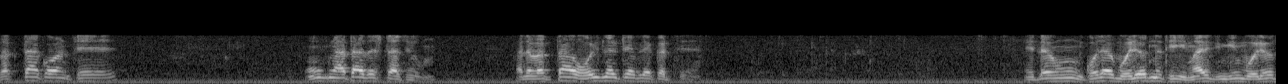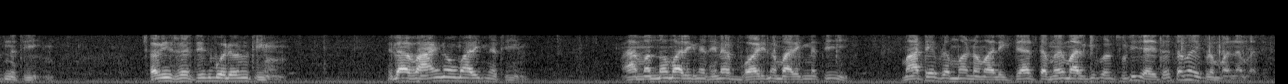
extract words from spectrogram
વક્તા કોણ છે? હું જ્ઞાતા દ્રષ્ટા છું. અને વક્તા ઓરિજિનલ ટેપ રેકર્ડ છે. એટલે હું કોઈ બોલ્યો જ નથી. મારી જિંદગીમાં બોલ્યો જ નથી. છવ્વીસ વર્ષથી બોલ્યો નથી હું. એટલે આ વાણીનો માલિક નથી. આ મનનો માલિક નથી ને બોડી નો માલિક નથી. માટે બ્રહ્માંડનો માલિક. જ્યારે તમે માલિકી પર છૂટી જાય તો તમે બ્રહ્માંડના માલિક.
